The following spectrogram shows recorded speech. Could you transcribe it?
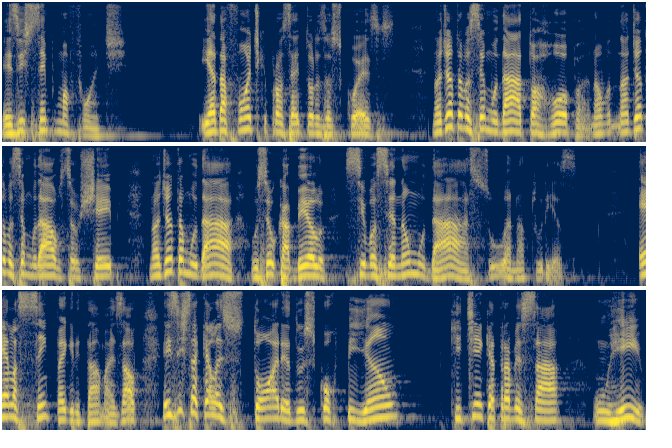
existe sempre uma fonte. E é da fonte que procede todas as coisas. Não adianta você mudar a tua roupa, não, não adianta você mudar o seu shape, não adianta mudar o seu cabelo se você não mudar a sua natureza. Ela sempre vai gritar mais alto. Existe aquela história do escorpião que tinha que atravessar um rio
